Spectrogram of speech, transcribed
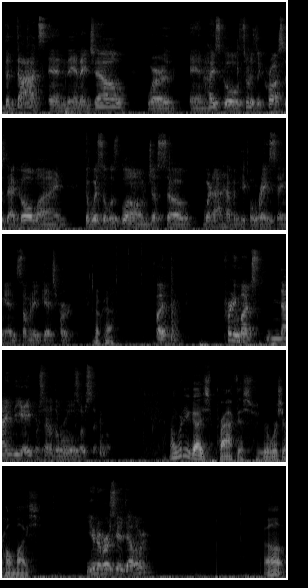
the dots in the NHL, where in high school, as soon as it crosses that goal line, the whistle is blown just so we're not having people racing and somebody gets hurt. Okay. But pretty much 98% of the rules are similar. And where do you guys practice? Where's your home ice? University of Delaware. Oh,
